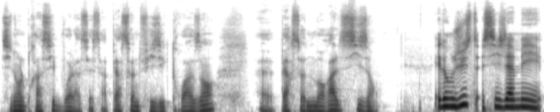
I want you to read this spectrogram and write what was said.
sinon, le principe, voilà, c'est ça. Personne physique 3 ans, euh, personne morale 6 ans. Et donc juste, si jamais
